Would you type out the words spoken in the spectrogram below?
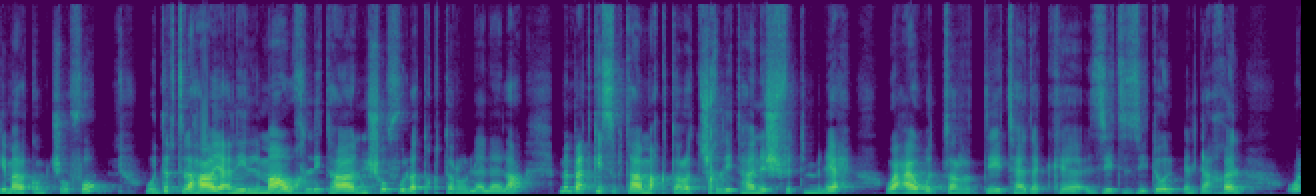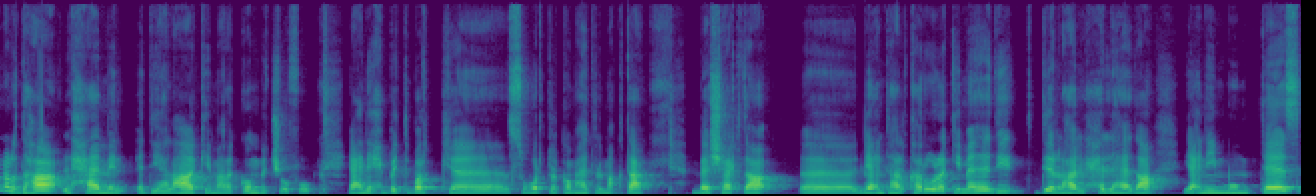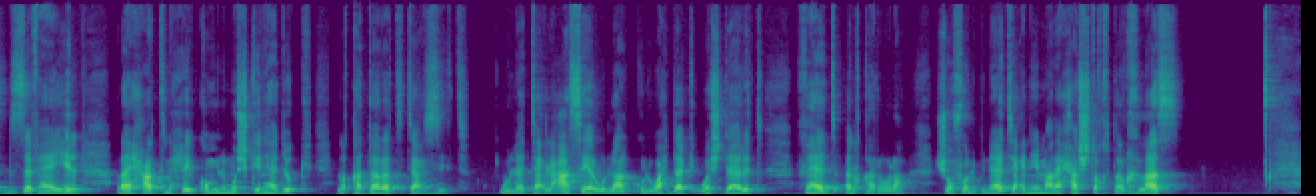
كما راكم تشوفوا ودرت لها يعني الماء وخليتها نشوف ولا تقطر ولا لا لا. من بعد كي سبتها ما قطرتش. خليتها نشفت مليح وعاودت رديت هذاك زيت الزيتون لداخل. ونردها الحامل ديالها كما راكم تشوفوا يعني حبيت برك آه، صورت لكم هذا المقطع باش هكذا آه، اللي عندها القارورة كيما هذه دير لها الحل هذا. يعني ممتاز بزاف هايل. رايحة تنحي لكم المشكل هذوك القطرات تاع الزيت ولا تاع العصير ولا كل وحدة واش دارت في هاد القارورة. شوفوا البنات يعني ما رايحاش تخطر خلاص.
